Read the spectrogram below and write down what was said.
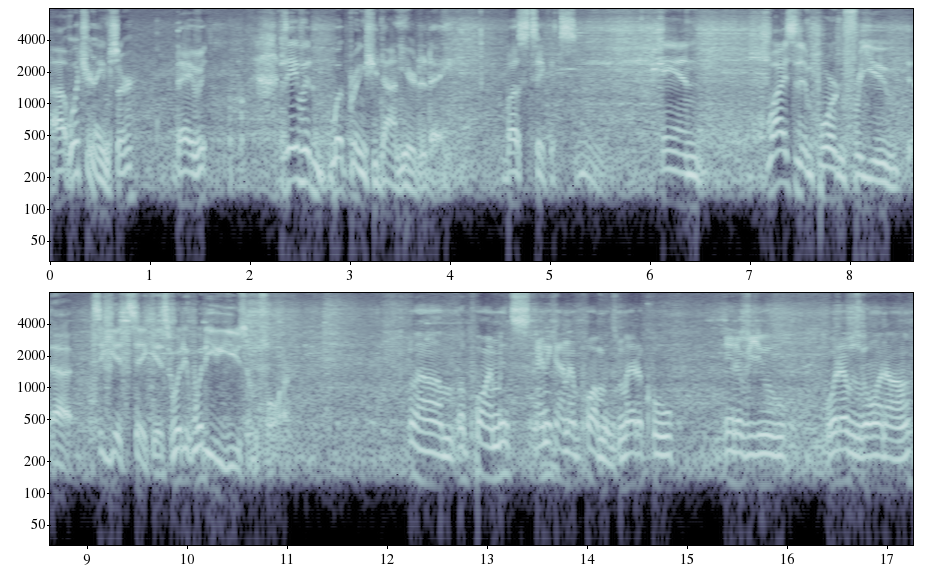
Uh, what's your name, sir? David. David, what brings you down here today? Bus tickets. And why is it important for you uh, to get tickets? What do, what do you use them for? Um, appointments, any kind of appointments, medical, interview, whatever's going on.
